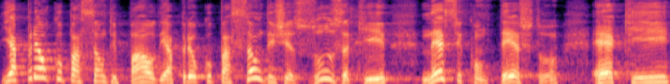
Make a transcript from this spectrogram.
E a preocupação de Paulo e a preocupação de Jesus aqui, nesse contexto, é que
